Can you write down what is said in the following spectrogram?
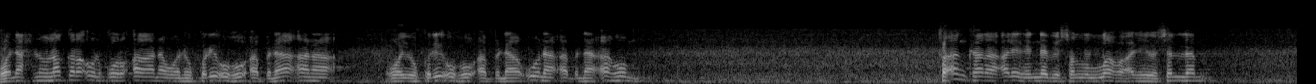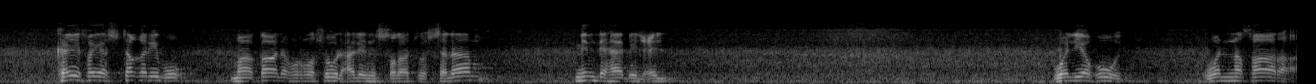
ونحن نقرأ القرآن ونقرئه أبناءنا ويقرئه أبناؤنا أبناءهم. فأنكر عليه النبي صلى الله عليه وسلم كيف يستغرب ما قاله الرسول عليه الصلاة والسلام من ذهاب العلم. واليهود والنصارى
